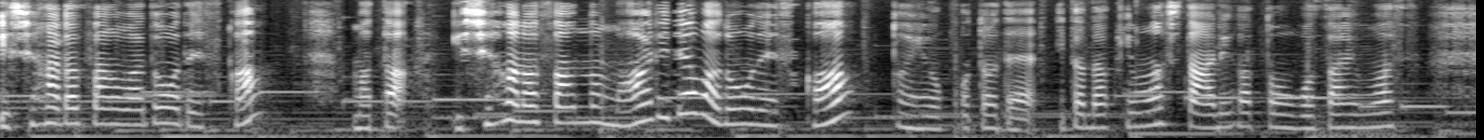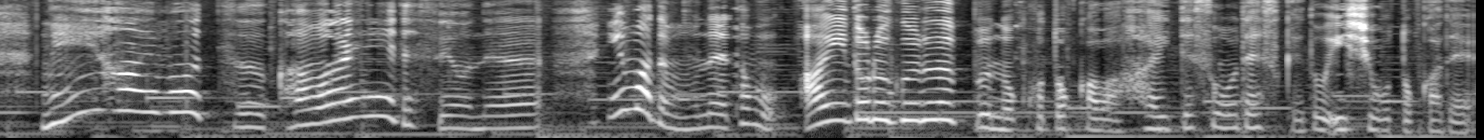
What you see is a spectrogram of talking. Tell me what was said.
石原さんはどうですか？また、石原さんの周りではどうですか？ということで、いただきました。ありがとうございます。ニーハイブーツ、かわいいですよね。今でもね、多分アイドルグループの子とかは履いてそうですけど、衣装とかで。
